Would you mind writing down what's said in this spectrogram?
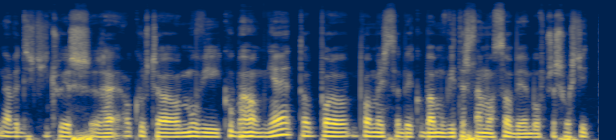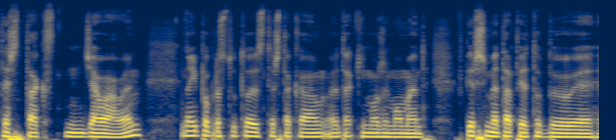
nawet jeśli czujesz, że o kurczę, mówi Kuba o mnie, to po, pomyśl sobie, Kuba mówi też sam o sobie, bo w przeszłości też tak działałem. No i po prostu to jest też taka, taki może moment. W pierwszym etapie to były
